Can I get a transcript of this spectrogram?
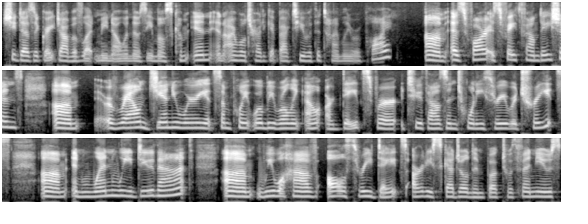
she does a great job of letting me know when those emails come in, and I will try to get back to you with a timely reply. Um, as far as Faith Foundations, um, around January at some point, we'll be rolling out our dates for 2023 retreats. Um, and when we do that, um, we will have all three dates already scheduled and booked with venues.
